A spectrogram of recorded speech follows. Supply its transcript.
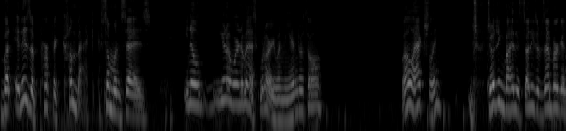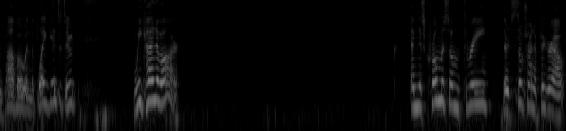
But it is a perfect comeback if someone says, you know, you're not wearing a mask. What are you, a Neanderthal? Well, actually, judging by the studies of Zemberg and Pavo and the Planck Institute, we kind of are. And this chromosome 3, they're still trying to figure out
